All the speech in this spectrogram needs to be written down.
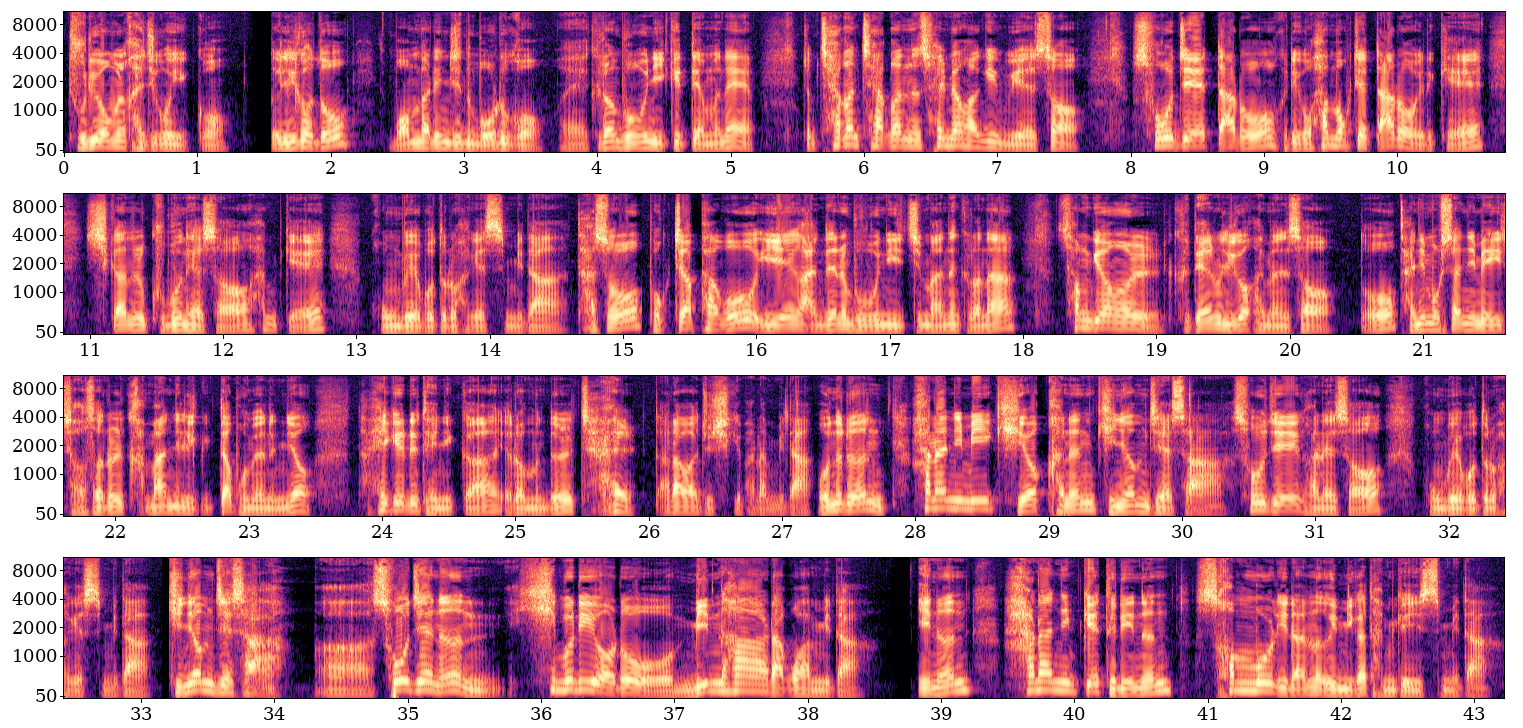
두려움을 가지고 있고 또 읽어도 뭔 말인지도 모르고 예, 그런 부분이 있기 때문에 좀 차근차근 설명하기 위해서 소재 따로 그리고 화목제 따로 이렇게 시간을 구분해서 함께 공부해 보도록 하겠습니다. 다소 복잡하고 이해가 안 되는 부분이 있지만은 그러나 성경을 그대로 읽어가면서 또 담임 목사님의 이 저서를 가만히 읽다 보면은요 다 해결이 되니까 여러분들 잘 따라와 주시기 바랍니다. 오늘은 하나님이 기억하는 기념 제사 소제에 관해서 공부해 보도록 하겠습니다. 기념 제사 아, 소제는 히브리어로 민하라고 합니다. 이는 하나님께 드리는 선물이라는 의미가 담겨 있습니다.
